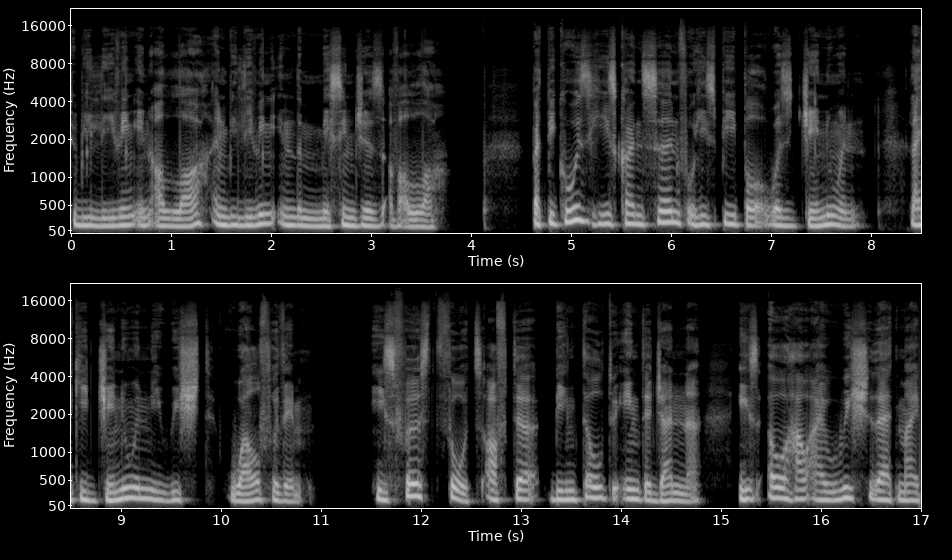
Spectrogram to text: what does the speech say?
to believing in Allah and believing in the messengers of Allah. But because his concern for his people was genuine, like he genuinely wished well for them, his first thoughts after being told to enter Jannah is, Oh, how I wish that my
